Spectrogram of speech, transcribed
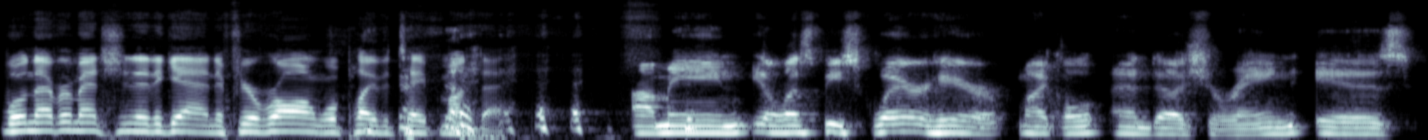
we'll never mention it again. If you're wrong, we'll play the tape Monday. I mean, you know, let's be square here, Michael and uh, Charean, is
